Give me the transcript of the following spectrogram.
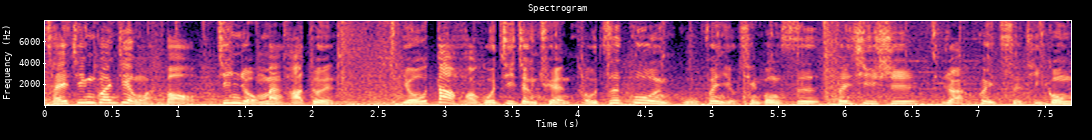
财经关键晚报，金融曼哈顿，由大华国际证券投资顾问股份有限公司分析师阮惠慈提供。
